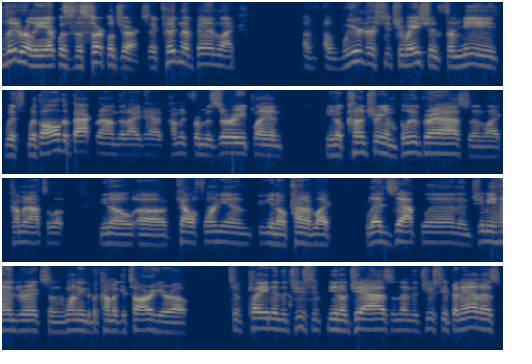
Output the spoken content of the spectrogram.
literally it was the circle jerks it couldn't have been like a, a, weirder situation for me with with all the background that i'd had coming from missouri playing you know, country and bluegrass and like coming out to, you know, uh, California and, you know, kind of like Led Zeppelin and Jimi Hendrix and wanting to become a guitar hero to playing in the juicy, you know, jazz and then the juicy bananas.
